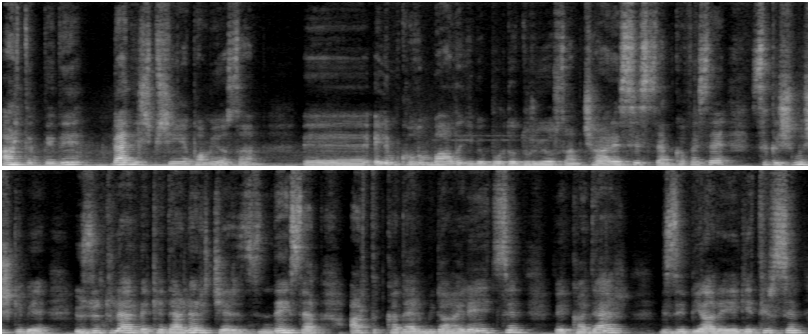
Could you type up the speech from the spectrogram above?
Artık dedi ben hiçbir şey yapamıyorsam, eee, elim kolum bağlı gibi burada duruyorsam, çaresizsem, kafese sıkışmış gibi üzüntüler ve kederler içerisindeysem artık kader müdahale etsin ve kader bizi bir araya getirsin.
